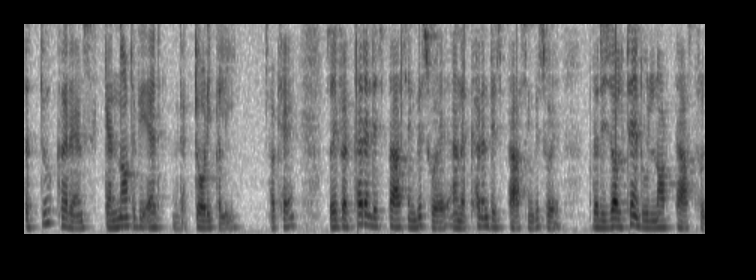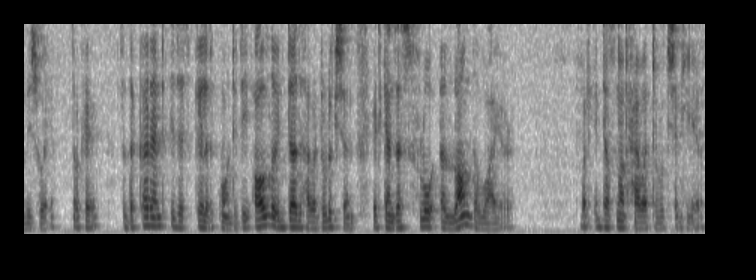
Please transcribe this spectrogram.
the two currents cannot be added vectorically okay so if a current is passing this way and a current is passing this way the resultant will not pass through this way okay so the current is a scalar quantity although it does have a direction it can just flow along the wire but it does not have a direction here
